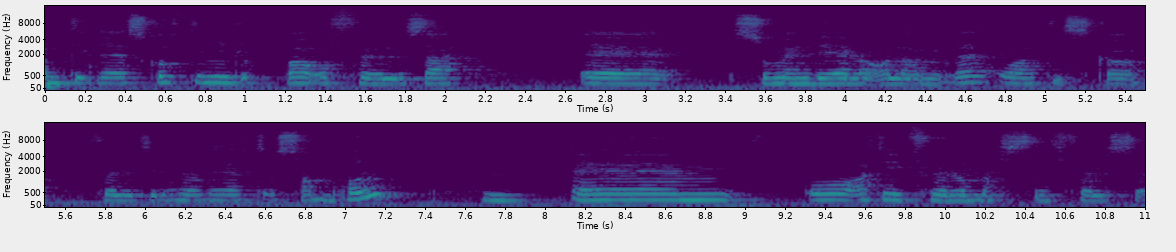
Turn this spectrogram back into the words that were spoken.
integreres godt inn i gruppa og føle seg eh, som en del av alle andre, og at de skal føle tilhørighet og samhold. Mm. Eh, og at de føler mestringsfølelse.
